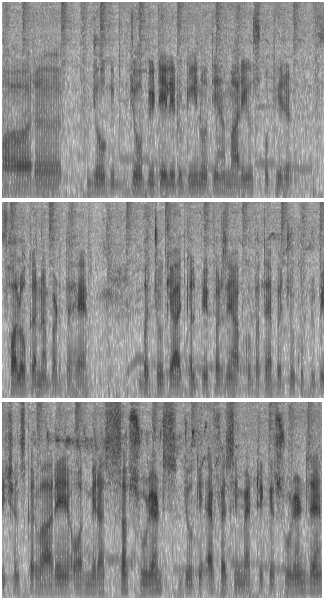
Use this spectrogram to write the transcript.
और जो जो भी डेली रूटीन होती है हमारी, उसको फिर फॉलो करना पड़ता है। बच्चों के आजकल पेपर्स हैं, आपको पता है बच्चों को प्रिपरेशंस करवा रहे हैं और मेरा सब स्टूडेंट्स जो कि एफएससी मैट्रिक के स्टूडेंट्स हैं,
